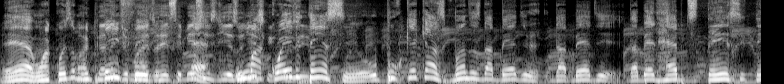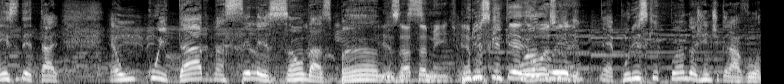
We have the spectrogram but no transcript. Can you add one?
É, uma coisa muito Bacana bem demais, feita. eu recebi É, esses dias o O disco, McCoy, ele tem assim, o porquê que as bandas da Bad, da Bad, da Bad Habits tem esse, tem esse detalhe. É um cuidado na seleção das bandas. Exatamente. assim. É Por muito isso que quando ele, né? é por isso que quando a gente gravou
